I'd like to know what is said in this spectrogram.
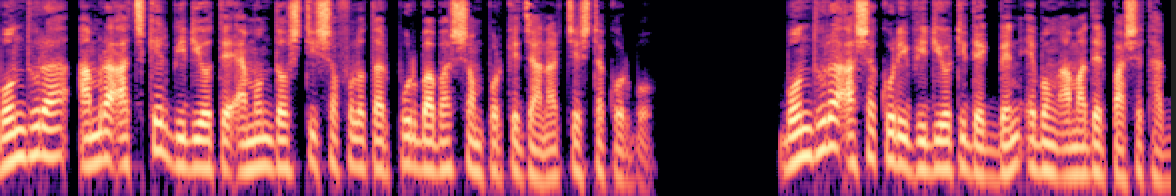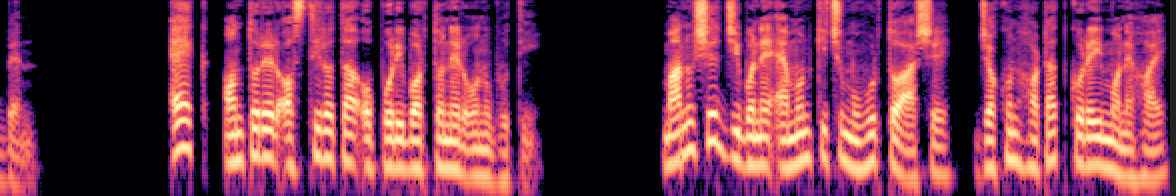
বন্ধুরা, আমরা আজকের ভিডিওতে এমন দশটি সফলতার পূর্বাভাস সম্পর্কে জানার চেষ্টা করব। বন্ধুরা, আশা করি ভিডিওটি দেখবেন এবং আমাদের পাশে থাকবেন। এক, অন্তরের অস্থিরতা ও পরিবর্তনের অনুভূতি। মানুষের জীবনে এমন কিছু মুহূর্ত আসে, যখন হঠাৎ করেই মনে হয়,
